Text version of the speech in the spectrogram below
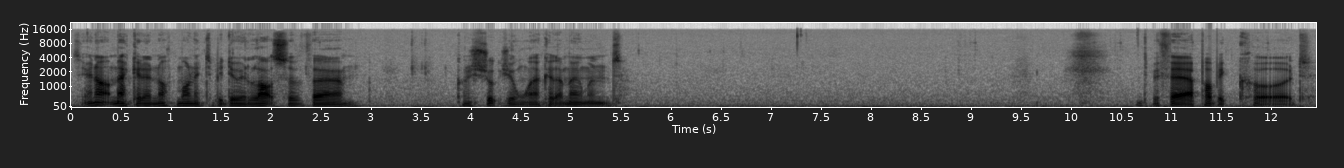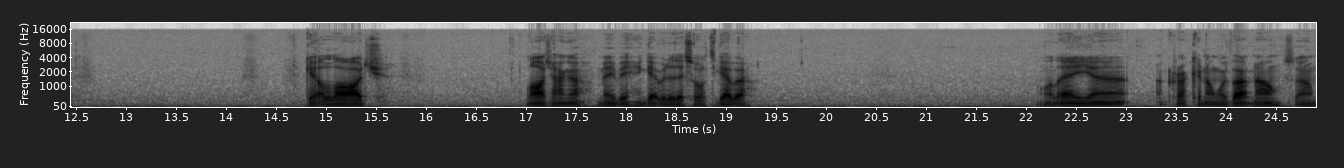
So you're not making enough money to be doing lots of um, construction work at the moment. to be fair, I probably could get a large, large hangar maybe and get rid of this altogether. Well, they uh, are cracking on with that now, so.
